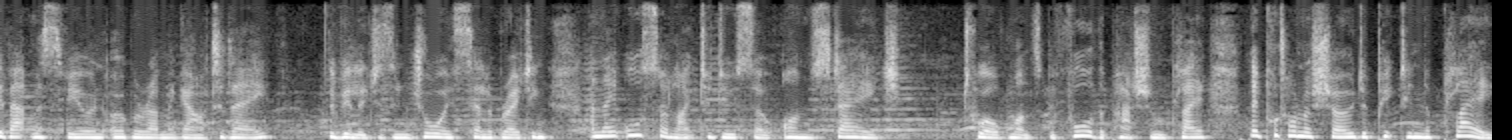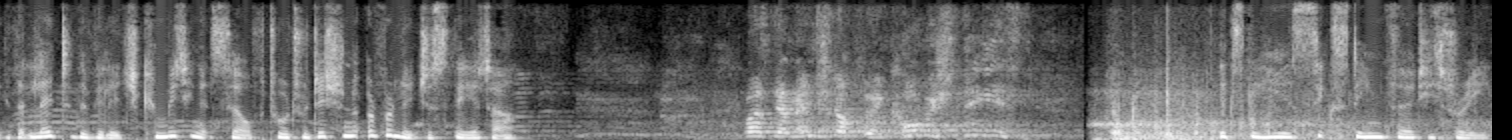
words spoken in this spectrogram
Festive atmosphere in Oberammergau today. The villagers enjoy celebrating and they also like to do so on stage. Twelve months before the Passion Play, they put on a show depicting the plague that led to the village committing itself to a tradition of religious theatre. It's the year 1633.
